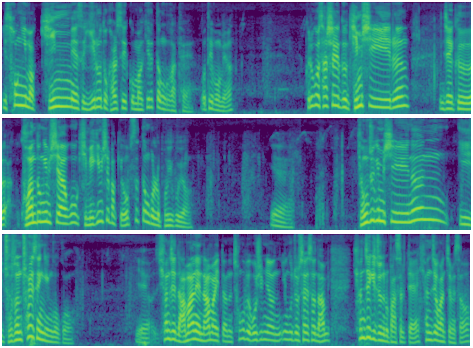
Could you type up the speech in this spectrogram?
이 성이 막 김에서 이로도 갈 수 있고 막 이랬던 것 같아. 어떻게 보면. 그리고 사실 그 김씨는 이제 그 구한동 김씨하고 김해 김씨밖에 없었던 걸로 보이고요. 예. 경주 김씨는 이 조선 초에 생긴 거고 예, 현재 남한에 남아 있다는 1950년 인구 조사에서 남 현재 기준으로 봤을 때 현재 관점에서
